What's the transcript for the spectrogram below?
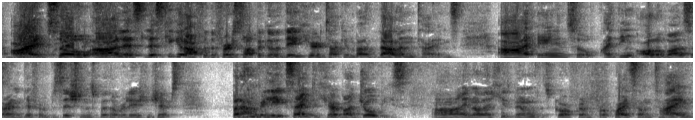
All right, so uh, let's let's kick it off with the first topic of the day here, talking about Valentine's. Uh, and so I think all of us are in different positions with our relationships, but I'm really excited to hear about Joby's. Uh, I know that he's been with his girlfriend for quite some time,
